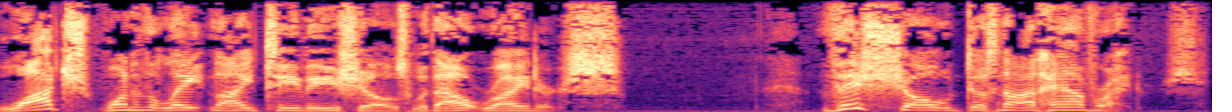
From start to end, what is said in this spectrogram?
watch one of the late-night TV shows without writers. This show does not have writers.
